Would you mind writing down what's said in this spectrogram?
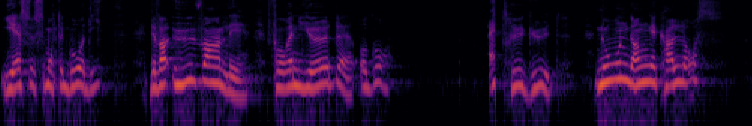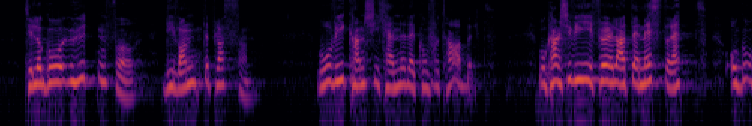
Jesus måtte gå dit. Det var uvanlig for en jøde å gå. Jeg tror Gud noen ganger kaller oss til å gå utenfor de vante plassene, hvor vi kanskje kjenner det komfortabelt, hvor kanskje vi føler at det er mest rett å gå.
